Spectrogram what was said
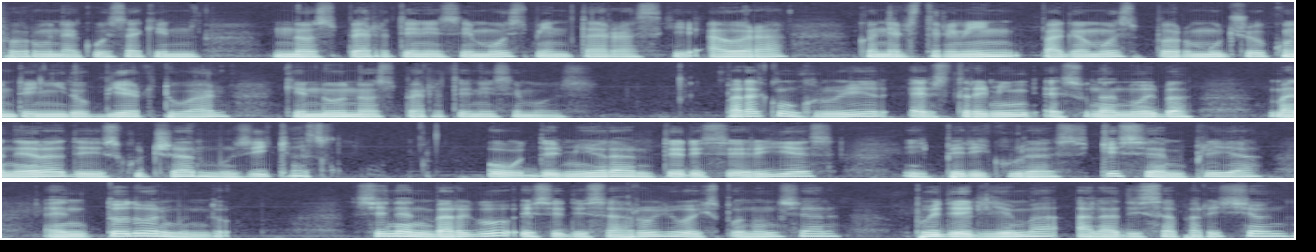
por una cosa que nos pertenecemos, mientras que ahora con el streaming pagamos por mucho contenido virtual que no nos pertenecemos. Para concluir, el streaming es una nueva manera de escuchar músicas o de mirar series y películas que se emplea en todo el mundo. Sin embargo, ese desarrollo exponencial puede llevar a la desaparición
